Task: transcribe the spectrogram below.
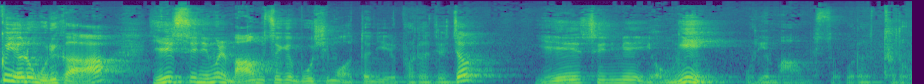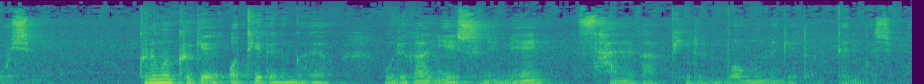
그 여러분 우리가 예수님을 마음속에 모시면 어떤 일이 벌어지죠? 예수님의 영이 우리의 마음속으로 들어오십니다. 그러면 그게 어떻게 되는 거예요? 우리가 예수님의 살과 피를 먹는 게 되는 것입니다.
